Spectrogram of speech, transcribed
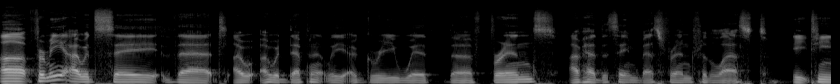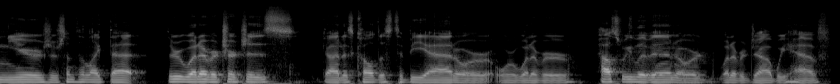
Uh, for me, I would say that I, w- I would definitely agree with the friends. I've had the same best friend for the last 18 years or something like that through whatever churches God has called us to be at or, or whatever house we live in or whatever job we have.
